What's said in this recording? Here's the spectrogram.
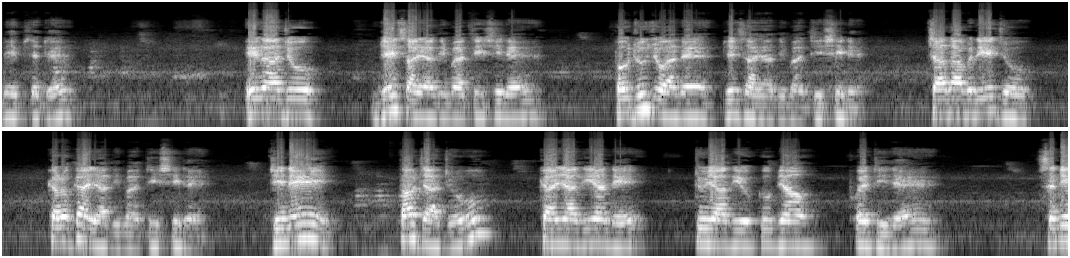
နေ့ဖြစ်တယ်အင်္ဂါဂျိုပြိဿာယာဒီမှာတည်ရှိတယ်ဗုဒ္ဓဂျိုကလည်းပြိဿာယာဒီမှာတည်ရှိတယ်ဇာတာပတိဂျိုကရကယာဒီမှာတည်ရှိတယ်ဒီနေ့တောက်ကြဂျိုကံယာဒီကနေတူယာဒီကိုကူးပြောင်း ဖွဲ့တည်တယ်။စနေ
